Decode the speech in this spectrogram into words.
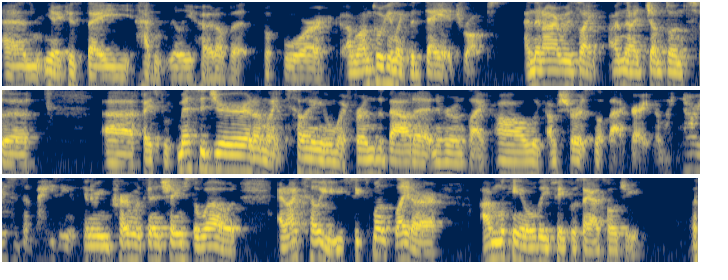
And, you know, because they hadn't really heard of it before. I'm, I'm talking like the day it dropped. And then I was like, and then I jumped onto uh, Facebook Messenger, and I'm like telling all my friends about it, and everyone's like, "Oh, look, I'm sure it's not that great." And I'm like, "No, this is amazing. It's going to be incredible. It's going to change the world." And I tell you, six months later, I'm looking at all these people saying, "I told you."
